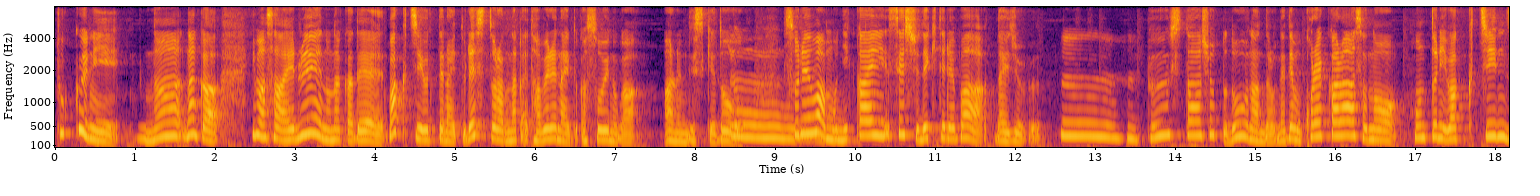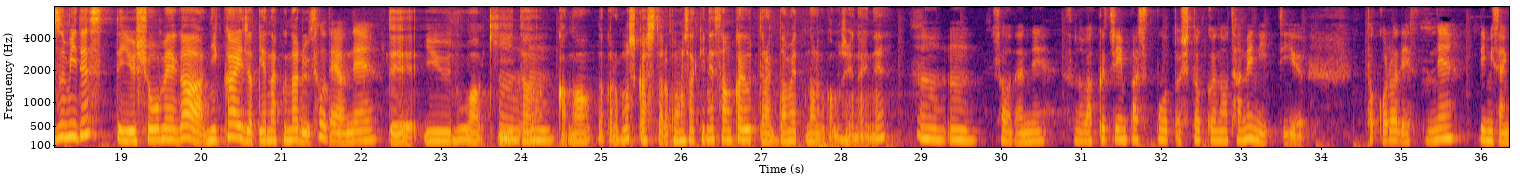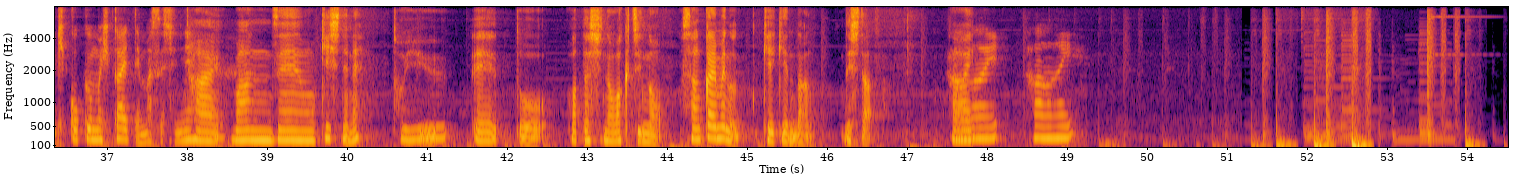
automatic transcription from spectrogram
特にななんか今さ LA の中でワクチン打ってないとレストランの中で食べれないとかそういうのがあるんですけどうんそれはもう2回接種できてれば大丈夫。ブースターショットどうなんだろうねでもこれからその本当にワクチン済みですっていう証明が2回じゃ言えなくなるそうだよね。っていうのは聞いたかな、だからもしかしたらこの先ね3回打ってないとダメってなるのかもしれないねうんうん。そうだね。そのワクチンパスポート取得のためにっていうところですね。リミさん帰国も控えてますしね。はい。万全を期してね。という、えーっと、私のワクチンの3回目の経験談でした。はい。はい。はい。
